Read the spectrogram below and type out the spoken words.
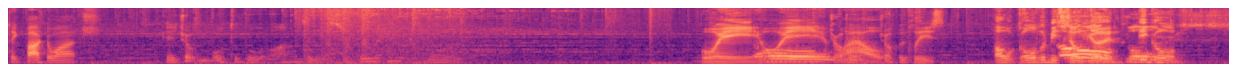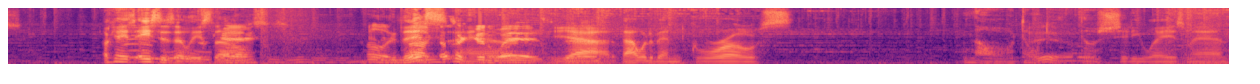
Take pocket watch. Can you drop multiple wilds in the Superman? No. Oi, Oh, oi, drop it, wow, it. please. Oh, gold would be so Oh, good. Be gold. Gold. Okay, it's aces at least, though. Okay. Holy This, fuck, those are good and- ways. Yeah, that would have been gross. No, don't do Ew. those shitty ways, man.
